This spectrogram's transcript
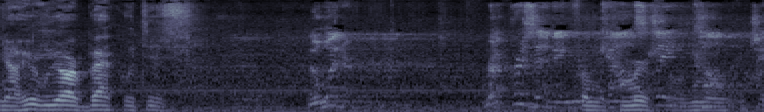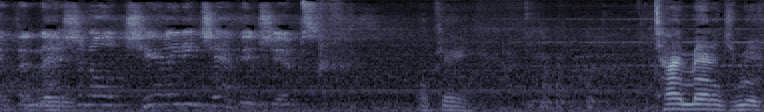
Now here we are back with this The winner, representing From the Cal commercial, State you know, College at the lady. National Cheerleading Championships. okay time management.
